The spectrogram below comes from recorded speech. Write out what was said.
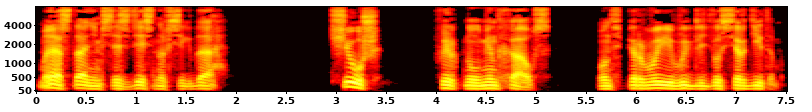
Мы останемся здесь навсегда. — Чушь! — фыркнул Минхаус. Он впервые выглядел сердитым. —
